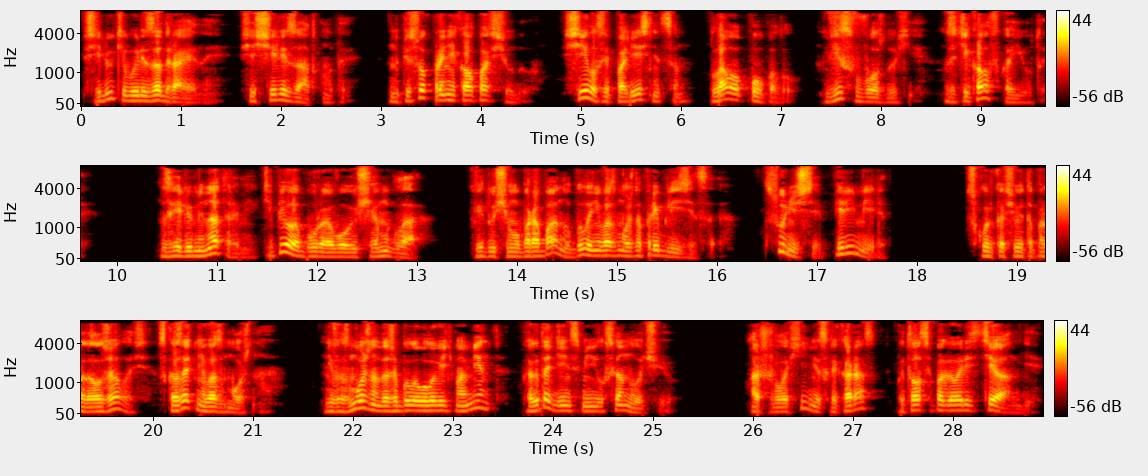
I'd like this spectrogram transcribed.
Все люки были задраены, все щели заткнуты, но песок проникал повсюду, сеялся по лестницам, плавал по полу, вис в воздухе, затекал в каюты. За иллюминаторами кипела бурая воющая мгла. К ведущему барабану было невозможно приблизиться. Сунешься – перемелет. Сколько все это продолжалось, сказать невозможно. Невозможно даже было уловить момент, когда день сменился ночью. А Шерлахи несколько раз пытался поговорить с Тианги,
